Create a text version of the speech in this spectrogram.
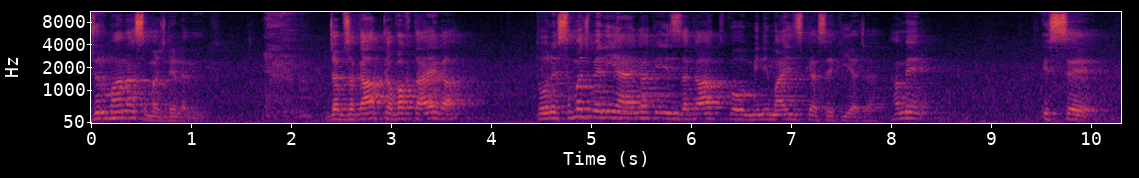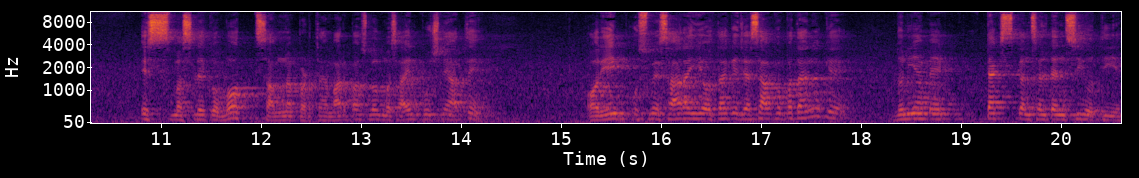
جرمانہ سمجھنے لگیں۔ گے جب زکوٰۃ کا وقت آئے گا تو انہیں سمجھ میں نہیں آئے گا کہ اس زکوٰۃ کو منیمائز کیسے کیا جائے۔ ہمیں اس سے اس مسئلے کو بہت سامنا پڑتا ہے۔ ہمارے پاس لوگ مسائل پوچھنے آتے ہیں اور یہی اس میں سارا یہ ہوتا ہے کہ جیسے آپ کو پتہ ہے نا کہ دنیا میں ایک ٹیکس کنسلٹنسی ہوتی ہے۔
